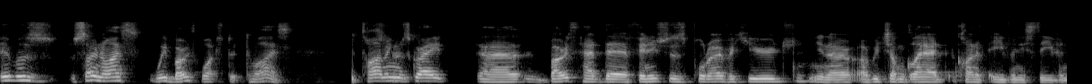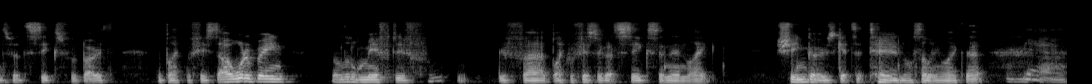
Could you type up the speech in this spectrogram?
It was so nice. We both watched it twice. The timing was great. Uh, both had their finishes pulled over huge, you know, which I'm glad kind of even Stevens with six for both the Black Mephisto. I would have been a little miffed if if uh, Black Mephisto got six and then like Shingo's gets a ten or something like that. Yeah.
